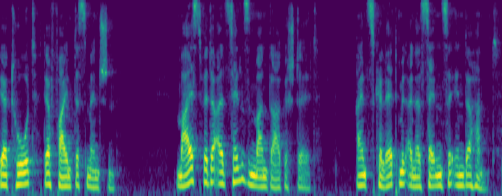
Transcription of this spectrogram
Der Tod, der Feind des Menschen. Meist wird er als Sensenmann dargestellt, ein Skelett mit einer Sense in der Hand.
